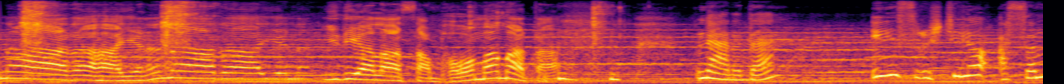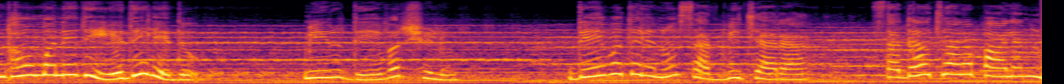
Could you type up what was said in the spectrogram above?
నారాయణ నారాయణ ఇది అలా సంభవమా మాత? నారదా ఈ సృష్టిలో అసంభవం అనేది ఏదీ లేదు. మీరు దేవర్షులు. దేవతలను సద్విచార సదాచార పాలన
